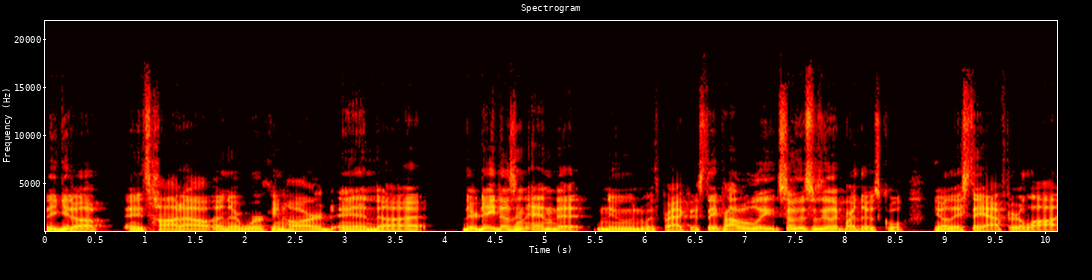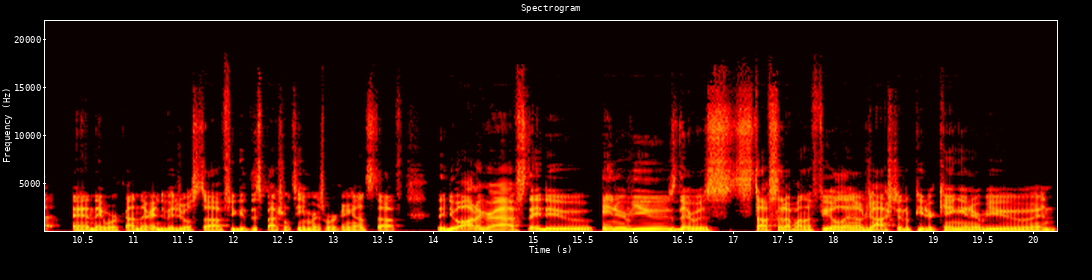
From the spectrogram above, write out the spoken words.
they get up and it's hot out and they're working hard and uh, their day doesn't end at noon with practice. They probably, so this was the other part that was cool. You know, they stay after a lot and they work on their individual stuff. You get the special teamers working on stuff. They do autographs, they do interviews. There was stuff set up on the field. I know Josh did a Peter King interview and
